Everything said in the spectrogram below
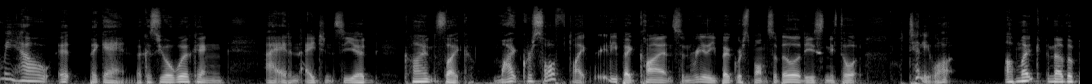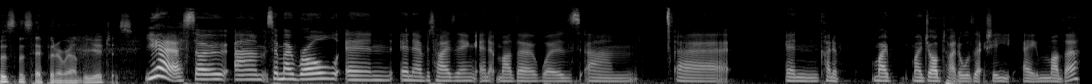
me how it began because you were working uh, at an agency. You had clients like Microsoft, like really big clients and really big responsibilities, and you thought, I'll tell you what, I'll make another business happen around the edges. Yeah. So, um, so my role in in advertising and at Mother was um, uh, in kind of my my job title was actually a mother.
